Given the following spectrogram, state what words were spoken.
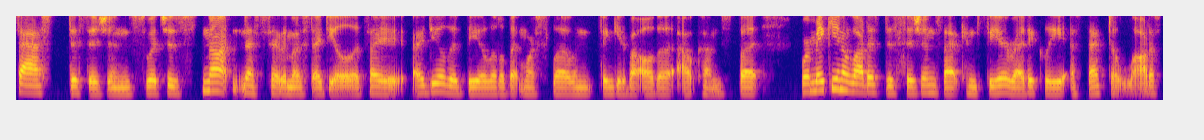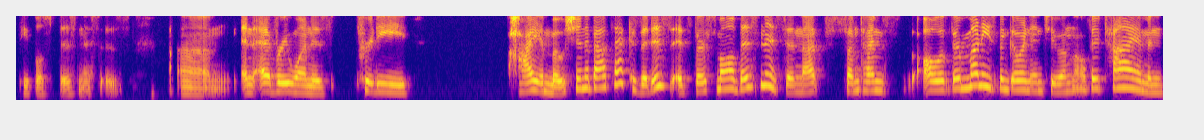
fast decisions which is not necessarily most ideal. It's I, ideal to be a little bit more slow and thinking about all the outcomes but we're making a lot of decisions that can theoretically affect a lot of people's businesses. Um, and everyone is pretty high emotion about that because it is it's their small business and that's sometimes all of their money's been going into and all their time and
